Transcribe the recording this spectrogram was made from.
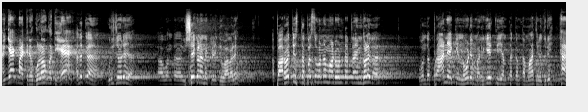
ಹಂಗ್ಯಾಕ್ ಮಾಡ್ತೀರ ಗುಳೋಂಗತಿ ಅದಕ್ಕೆ ಗುರುಜಿಯವರೇ ಆ ಒಂದು ವಿಷಯಗಳನ್ನು ಕೇಳಿದ್ವಿ ಆಗಲೇ. ಪಾರ್ವತಿ ತಪಸ್ಸವನ್ನ ಮಾಡುವಂಥ ಟೈಮ್ದೊಳಗೆ ಒಂದು ಪ್ರಾಣಿ ಆಕೆ ನೋಡಿ ಮರಿಗೇತಿ ಅಂತಕ್ಕಂಥ ಮಾತು ಹೇಳಿದ್ರಿ? ಹಾ.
